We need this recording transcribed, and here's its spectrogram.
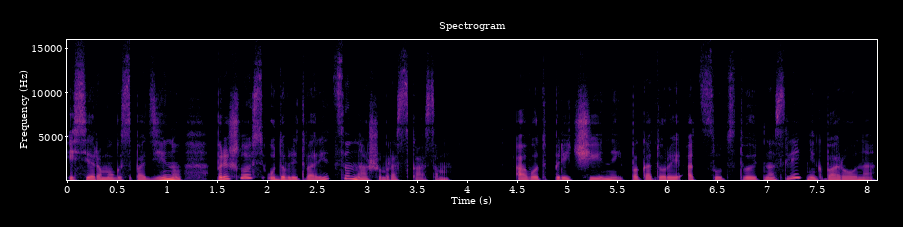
и серому господину пришлось удовлетвориться нашим рассказом. А вот причиной, по которой отсутствует наследник барона,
